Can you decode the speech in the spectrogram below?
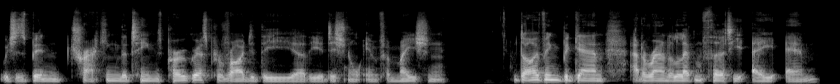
which has been tracking the team's progress, provided the uh, the additional information. Diving began at around 11:30 a.m.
